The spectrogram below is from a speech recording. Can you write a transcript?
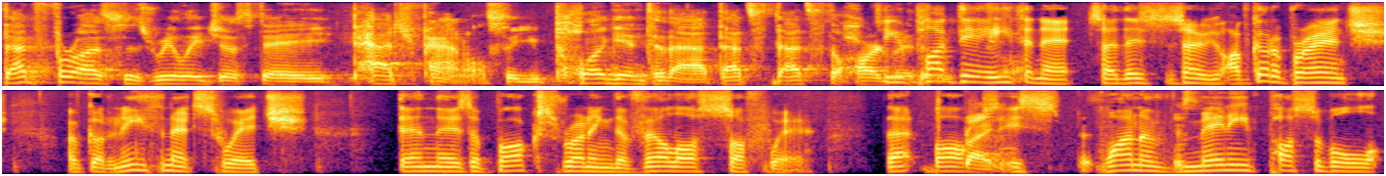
that for us is really just a patch panel. So you plug into that. That's that's the hardware. So you plug the Ethernet. So there's so I've got a branch. I've got an Ethernet switch then there's a box running the VellOS software. That box right. is one of many possible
